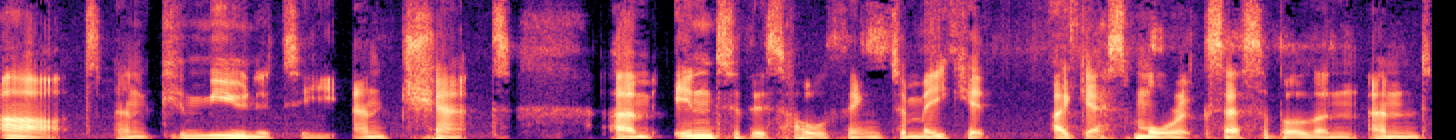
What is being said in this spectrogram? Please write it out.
art and community and chat um, into this whole thing to make it, I guess, more accessible and and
